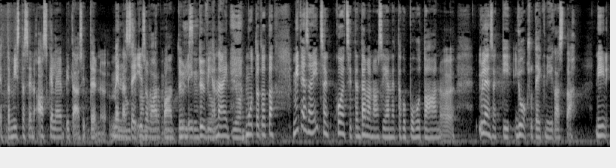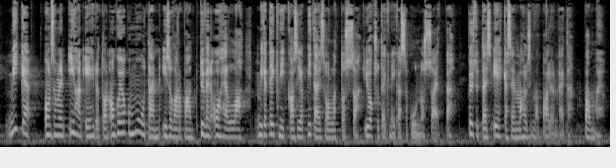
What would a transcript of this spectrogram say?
että mistä sen askeleen pitää sitten mennä niin, se, se isovarpaan liittyviä niin ja näin. Joo. Mutta tota, miten sä itse koet sitten tämän asian, että kun puhutaan yleensäkin juoksutekniikasta, niin mikä on semmoinen ihan ehdoton? Onko joku muu tämän isovarpaan tyven ohella, mikä tekniikka-asia pitäisi olla tuossa juoksutekniikassa kunnossa, että pystyttäisiin ehkäisemään mahdollisimman paljon näitä vammoja?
